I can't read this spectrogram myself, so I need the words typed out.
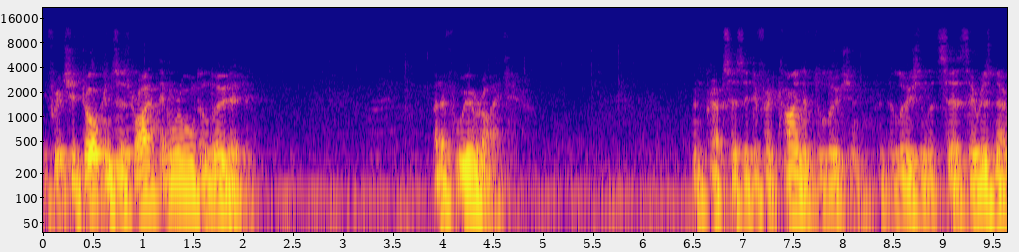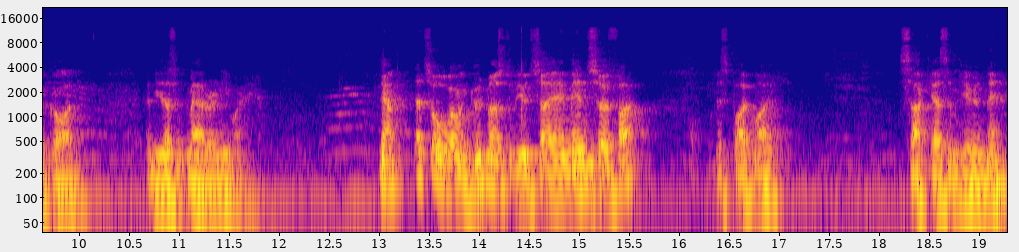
If Richard Dawkins is right, then we're all deluded. But if we're right, then perhaps there's a different kind of delusion, a delusion that says there is no God and he doesn't matter anyway. Now, that's all well and good. Most of you would say amen so far, despite my sarcasm here and there.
